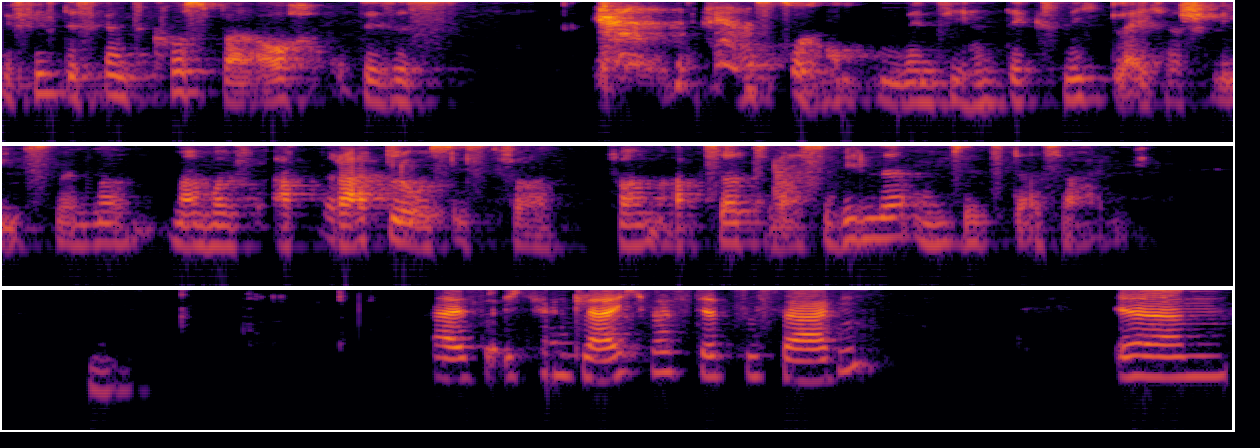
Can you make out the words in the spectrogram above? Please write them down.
ich finde es ganz kostbar, auch dieses auszuhalten, wenn sich ein Text nicht gleich erschließt, wenn man manchmal ratlos ist vor, vor einem Absatz, was will er uns jetzt da sagen? Hm. Also ich kann gleich was dazu sagen. Ähm,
